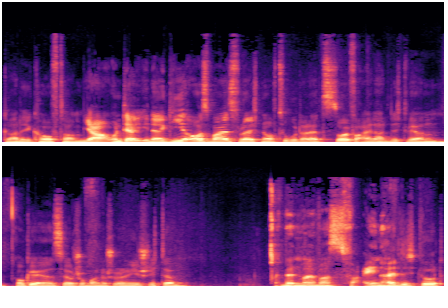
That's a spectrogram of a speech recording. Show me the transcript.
gerade gekauft haben. Ja, und der Energieausweis, vielleicht noch zu guter Letzt, soll vereinheitlicht werden. Okay, ist ja schon mal eine schöne Geschichte. Wenn mal was vereinheitlicht wird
